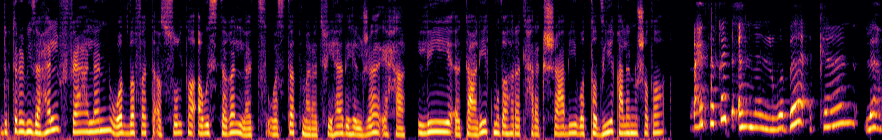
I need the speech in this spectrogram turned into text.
دكتورة بيزا هل فعلا وظفت السلطة أو استغلت واستثمرت في هذه الجائحة لتعليق مظاهرات الحرك الشعبي والتضييق على النشطاء؟ أعتقد أن الوباء كان له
